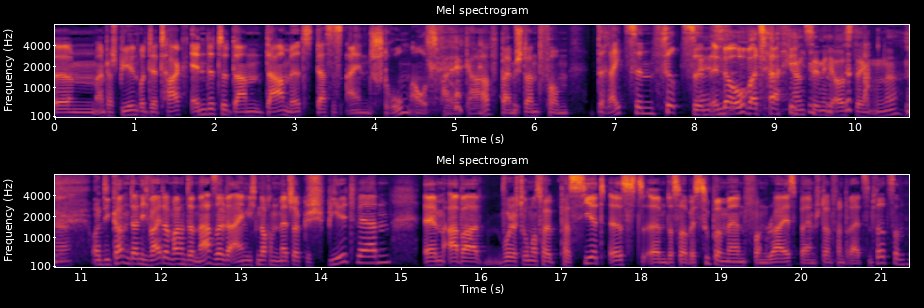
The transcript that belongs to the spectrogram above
ähm, ein paar Spielen und der Tag endete dann damit, dass es einen Stromausfall gab beim Stand vom 13-14 in der Overtime. Kannst dir nicht ausdenken, ne? Ja. Und die konnten dann nicht weitermachen. Danach sollte eigentlich noch ein Matchup gespielt werden. Ähm, aber wo der Stromausfall passiert ist, ähm, das war bei Superman von Rise beim Stand von 13-14.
